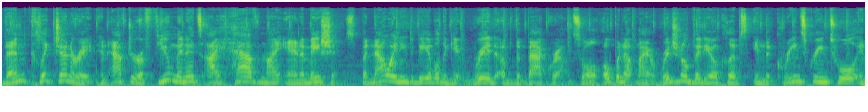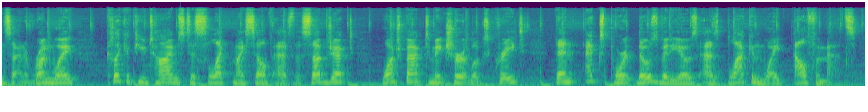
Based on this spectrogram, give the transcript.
Then click generate, and after a few minutes, I have my animations. But now I need to be able to get rid of the background, so I'll open up my original video clips in the green screen tool inside of Runway, click a few times to select myself as the subject, watch back to make sure it looks great, then export those videos as black and white alpha mattes.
